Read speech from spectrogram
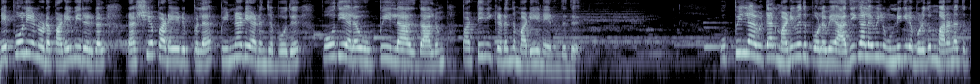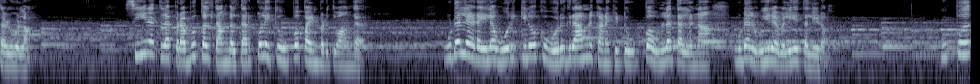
நெப்போலியனோட படைவீரர்கள் ரஷ்ய படையெடுப்பில் பின்னடி அடைஞ்ச போது போதிய அளவு உப்பு இல்லாததாலும் பட்டினி கிடந்து மடிய நேர்ந்தது. உப்பில்லாவிட்டால் மடிவது போலவே அதிக அளவில் உண்ணுகிற பொழுதும் மரணத்தை தழுவலாம். சீனத்தில் பிரபுக்கள் தங்கள் தற்கொலைக்கு உப்பை பயன்படுத்துவாங்க. உடல் எடையில் ஒரு கிலோக்கு ஒரு கிராம்னு கணக்கிட்டு உப்பை உள்ள தள்ளுனா உடல் உயிரை வெளியே தள்ளிடும். உப்பு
